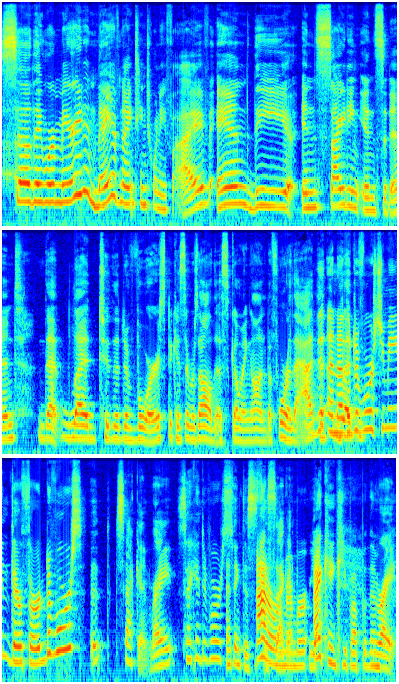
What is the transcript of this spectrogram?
So they were married in May of 1925, and the inciting incident that led to the divorce, because there was all this going on before that. but- Another but- divorce? You mean their third divorce? uh, Second, right? Second divorce? I think this is I the don't second. remember. Yeah. I can't keep up with them. Right.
